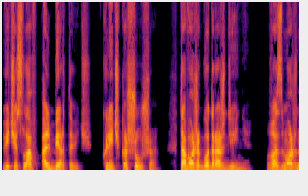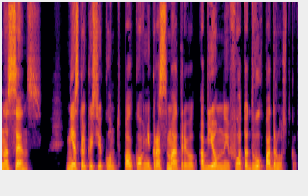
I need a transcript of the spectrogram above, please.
Вячеслав Альбертович, кличка Шуша, того же года рождения. Возможно, сенс. Несколько секунд полковник рассматривал объемные фото двух подростков.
